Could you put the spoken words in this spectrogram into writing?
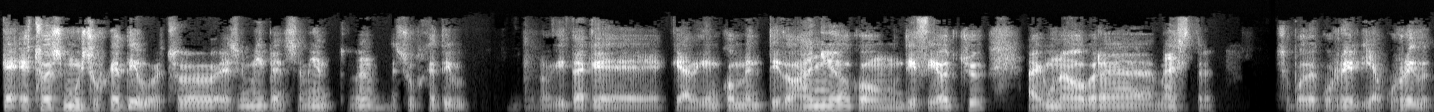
Que esto es muy subjetivo, esto es mi pensamiento, ¿eh? es subjetivo. No quita que, alguien con 22 años, con 18, haga una obra maestra. Eso puede ocurrir y ha ocurrido.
